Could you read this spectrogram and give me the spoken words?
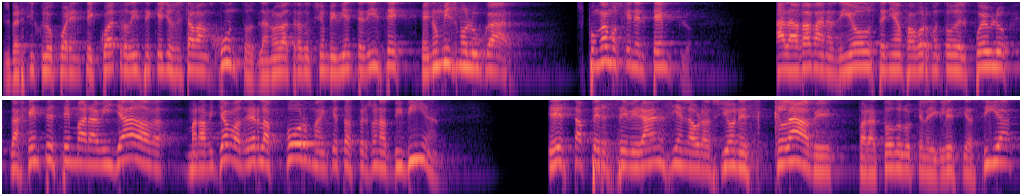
El versículo 44 dice que ellos estaban juntos. La nueva traducción viviente dice en un mismo lugar. Supongamos que en el templo alababan a Dios, tenían favor con todo el pueblo. La gente se maravillaba, maravillaba de ver la forma en que estas personas vivían. Esta perseverancia en la oración es clave para todo lo que la iglesia hacía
